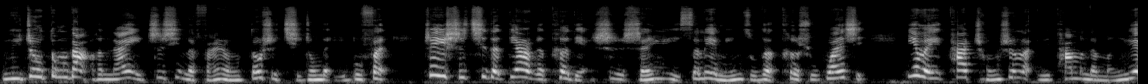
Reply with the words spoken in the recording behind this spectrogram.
宇宙动荡和难以置信的繁荣都是其中的一部分。这一时期的第二个特点是神与以色列民族的特殊关系，因为他重申了与他们的盟约，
